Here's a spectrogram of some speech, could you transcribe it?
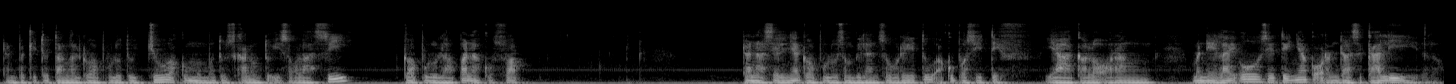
Dan begitu tanggal 27 aku memutuskan untuk isolasi, 28 aku swab. Dan hasilnya 29 sore itu aku positif. Ya kalau orang menilai oh CT-nya kok rendah sekali gitu loh.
